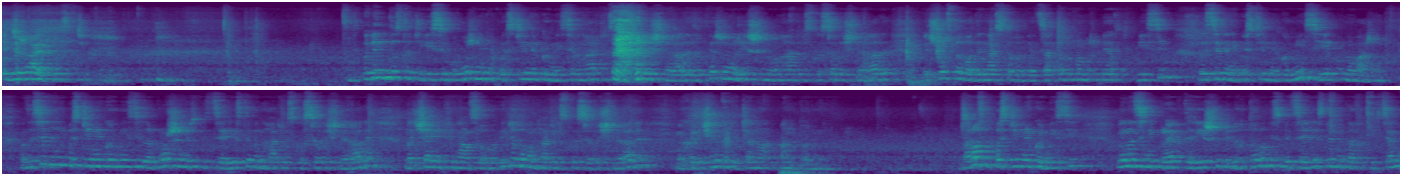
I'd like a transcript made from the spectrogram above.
Біжаю просто. Відповідно до статті 8 положення про постійну комісію Авангардівської селищної ради затверджено рішення Авангардівської селищної ради від 6.11.20 номер 58 засідання постійної комісії є повноважним. На засіданні постійної комісії запрошені спеціалісти Авангардівської селищної ради, начальник фінансового відділу Авангардівської селищної ради Михайліченко Тетяна Антонівна. На розгляд постійної комісії Винесені проекти рішень підготовлені спеціалістами та фахівцями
